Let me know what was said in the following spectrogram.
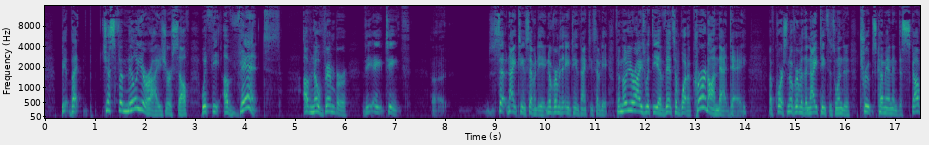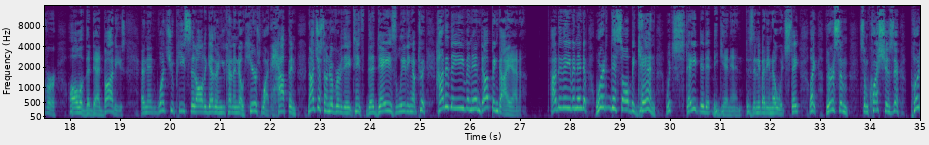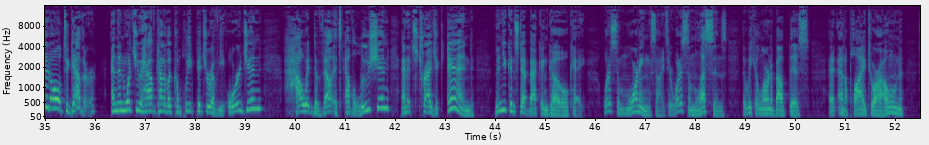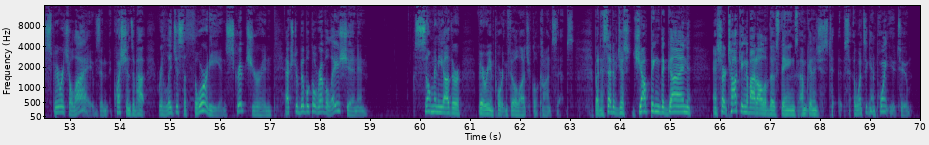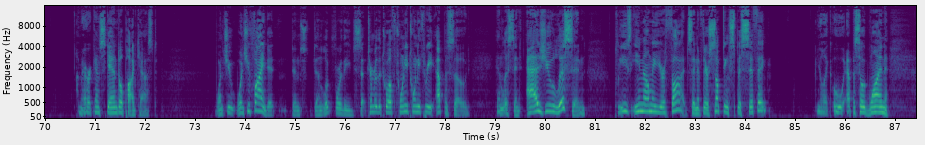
but just familiarize yourself with the events of November the 18th. 1978, November the 18th, 1978. Familiarize with the events of what occurred on that day. Of course, November the 19th is when the troops come in and discover all of the dead bodies. And then once you piece it all together and you kind of know here's what happened, not just on November the 18th, the days leading up to it. How did they even end up in Guyana? How did they even end up? Where did this all begin? Which state did it begin in? Does anybody know which state? Like there's some some questions there. Put it all together and then once you have kind of a complete picture of the origin, how it developed, its evolution and its tragic end, then you can step back and go, okay, what are some warning signs here? What are some lessons that we can learn about this and, and apply to our own spiritual lives and questions about religious authority and scripture and extra biblical revelation and so many other very important theological concepts. But instead of just jumping the gun and start talking about all of those things, I'm going to just once again point you to American Scandal podcast. Once you once you find it, then then look for the September the 12th, 2023 episode and listen. As you listen, please email me your thoughts and if there's something specific you're like, "Oh, episode 1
